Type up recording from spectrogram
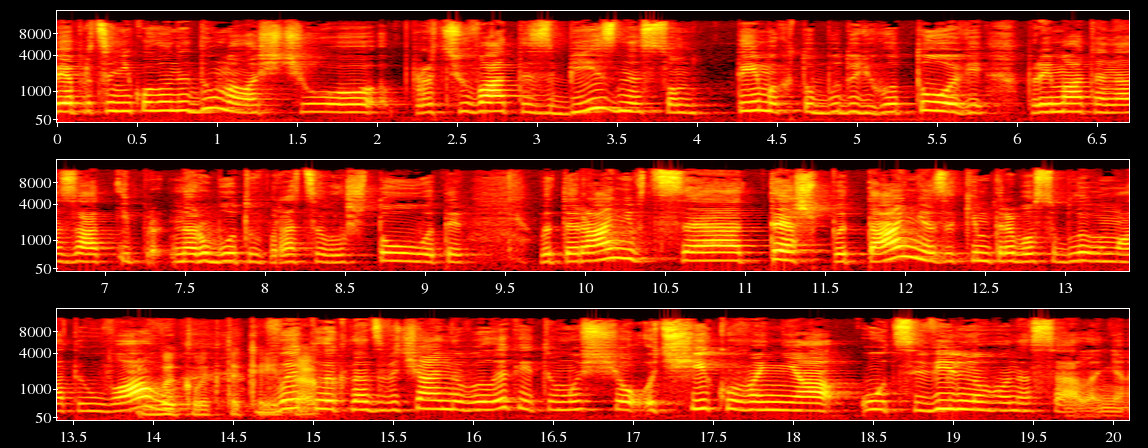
я про це ніколи не думала, що працювати з бізнесом тими, хто будуть готові приймати назад і на роботу працевлаштовувати ветеранів, це теж питання, з яким треба особливо мати увагу. Виклик такий. Виклик Так. надзвичайно великий, тому що очікування у цивільного населення,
